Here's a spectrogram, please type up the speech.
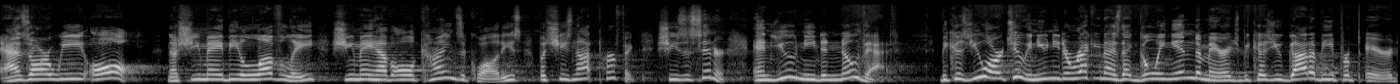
as are we all. Now, she may be lovely, she may have all kinds of qualities, but she's not perfect. She's a sinner. And you need to know that because you are too and you need to recognize that going into marriage because you got to be prepared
